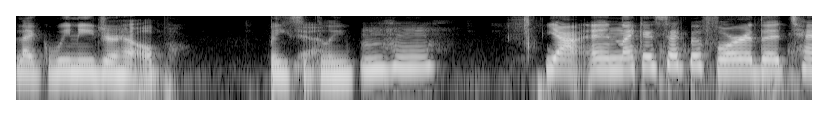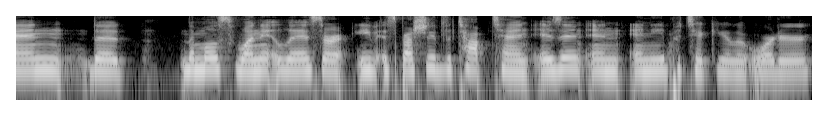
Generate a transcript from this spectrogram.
Like we need your help, basically. Yeah, and like I said before, the ten the the most wanted list, or especially the top ten, isn't in any particular order.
